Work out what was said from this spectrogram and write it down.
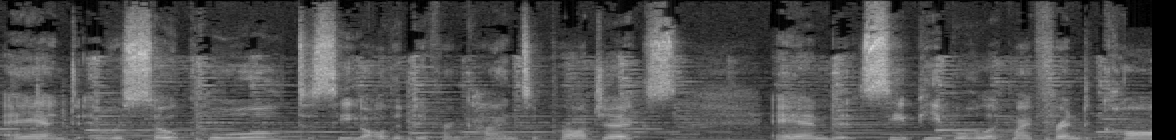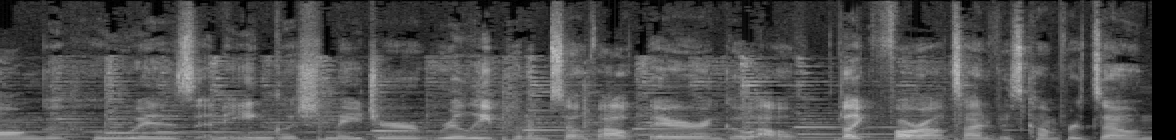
and it was so cool to see all the different kinds of projects and see people like my friend Kong, who is an English major, really put himself out there and go out like far outside of his comfort zone.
